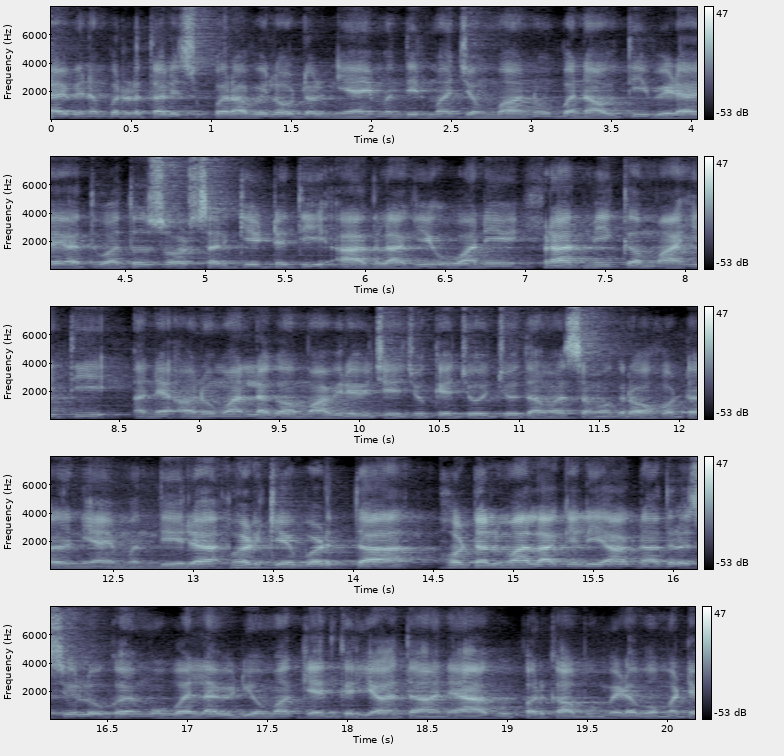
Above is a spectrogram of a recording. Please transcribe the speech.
હાઈવે નંબર અડતાલીસ ઉપર આવેલ હોટલ ન્યાય મંદિરમાં જમવાનું બનાવતી વેળાએ અથવા તો શોર્ટ સર્કિટથી આગ લાગી હોવાની પ્રાથમિક માહિતી અને અનુમાન લગાવવામાં આવી રહ્યું છે. જોકે જોત જોતામાં સમગ્ર હોટલ ન્યાય મંદિર ભડકે બળતા હોટલમાં લાગેલી આગના દ્રશ્યો લોકોએ મોબાઈલના વિડીયોમાં કેદ કર્યા હતા અને આગ ઉપર કાબુ મેળવવા માટે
